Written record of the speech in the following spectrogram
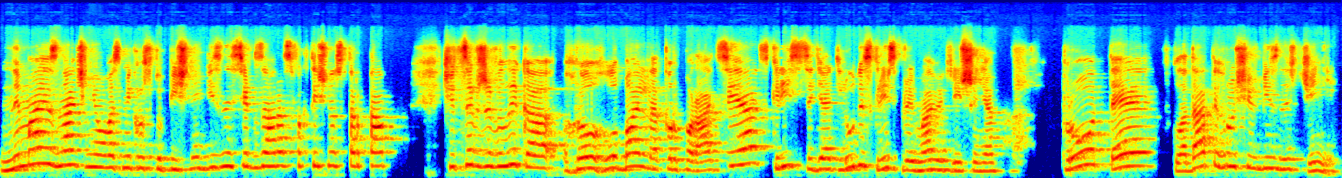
немає значення у вас мікроскопічний бізнес, як зараз, фактично стартап, чи це вже велика глобальна корпорація, скрізь сидять люди, скрізь приймають рішення про те, вкладати гроші в бізнес чи ні.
